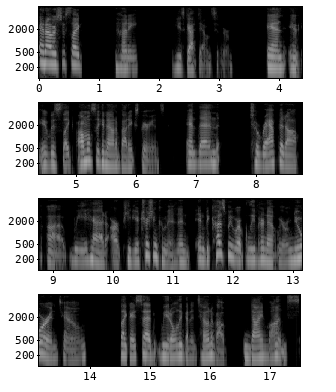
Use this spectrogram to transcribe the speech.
And I was just like, honey, he's got Down syndrome. And it, it was like almost like an out of body experience. And then to wrap it up, uh, we had our pediatrician come in. And, and because we were, believe it or not, we were newer in town. Like I said, we had only been in town about nine months.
